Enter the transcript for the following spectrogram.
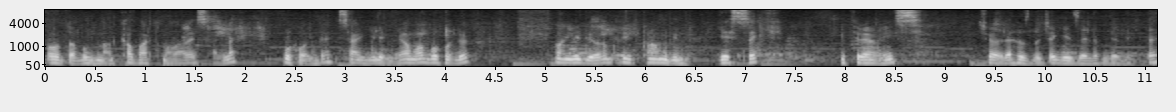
Orada bulunan kabartmalar, eserler bu holde sergileniyor ama bu holü zannediyorum bir tam gün gezsek bitiremeyiz. Şöyle hızlıca gezelim birlikte.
